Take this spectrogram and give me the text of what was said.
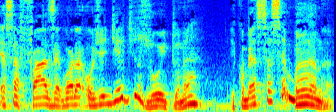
essa fase agora, hoje é dia 18, né? E começa essa semana.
